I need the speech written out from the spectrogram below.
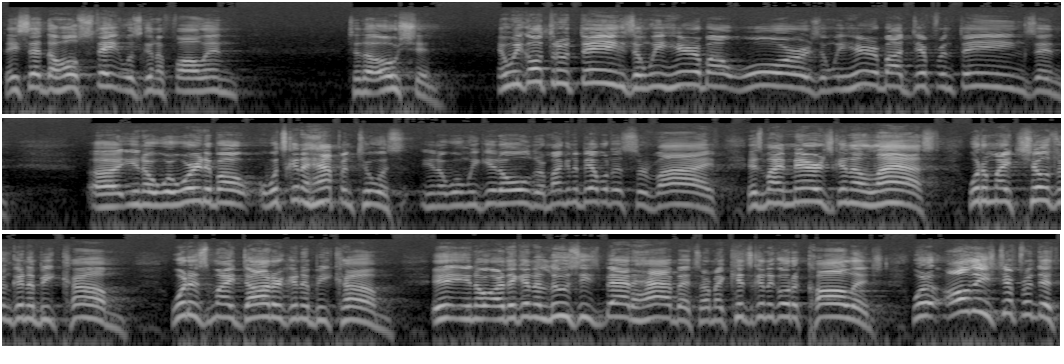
they said the whole state was going to fall in to the ocean. And we go through things and we hear about wars and we hear about different things and uh, you know, we're worried about what's going to happen to us, you know, when we get older. Am I going to be able to survive? Is my marriage going to last? What are my children going to become? What is my daughter going to become? It, you know, are they going to lose these bad habits? Are my kids going to go to college? What, all these different things.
